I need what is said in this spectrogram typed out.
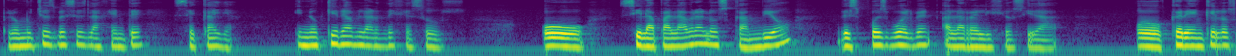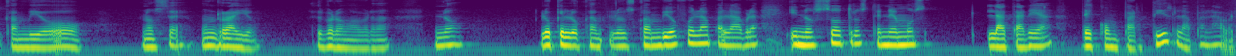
Pero muchas veces la gente se calla y no quiere hablar de Jesús. O si la palabra los cambió, después vuelven a la religiosidad. O creen que los cambió no sé, un rayo. Es broma, ¿verdad? No. Lo que los cambió fue la palabra y nosotros tenemos la tarea de compartir la palabra.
